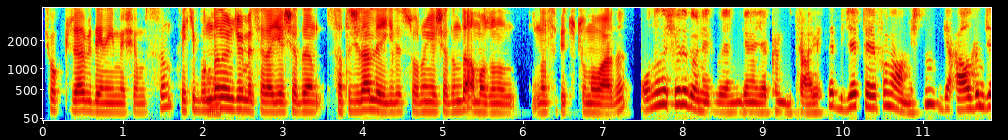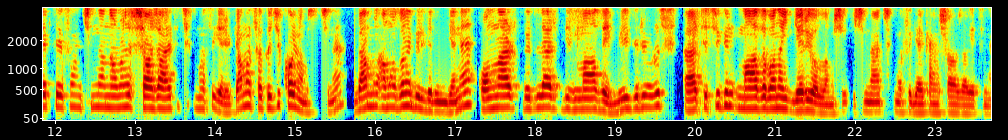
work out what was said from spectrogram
Çok güzel bir deneyim yaşamışsın. Peki bundan önce mesela yaşadığın satıcılarla ilgili sorun yaşadığında Amazon'un nasıl bir tutumu vardı? Ondan da şöyle bir örnek vereyim gene yakın bir tarihte. Bir cep telefonu almıştım. Aldığım cep telefonun içinden normalde şarj aleti çıkması gerekiyor ama satıcı koymamış içine. Ben bunu Amazon'a bildirdim gene. Onlar dediler biz mağazaya bildiriyoruz. Ertesi gün mağaza bana geri yollamış içinden çıkması gereken şarj aletini.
